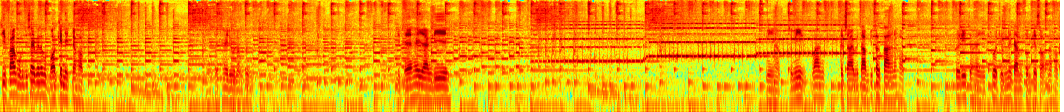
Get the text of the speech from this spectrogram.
ที่ฟ้าผมจะใช้เป็นระบบออร์แกนิกนะครับเนี่ยจะให้ดูรังผึ้งติดแอร์ให้อย่างดีนี่ครับจะมีว่างกระจายไปตามจุดต่างๆนะครับ เพื่อที่จะให้ทั่วถึงในการผสมเกสรนะครับ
